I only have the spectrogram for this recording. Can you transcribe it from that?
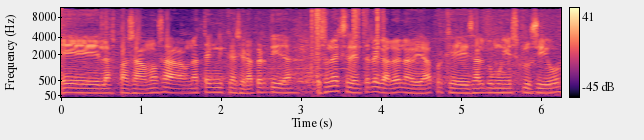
eh, las pasamos a una técnica de cera perdida. Es un excelente regalo de Navidad porque es algo muy exclusivo.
